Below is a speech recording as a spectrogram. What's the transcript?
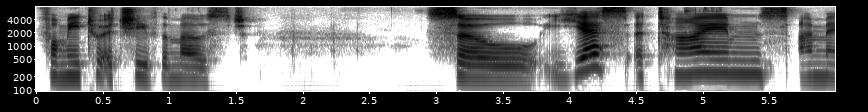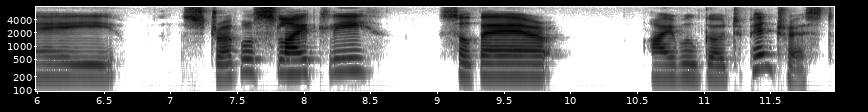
for me to achieve the most. So, yes, at times I may struggle slightly. So, there I will go to Pinterest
